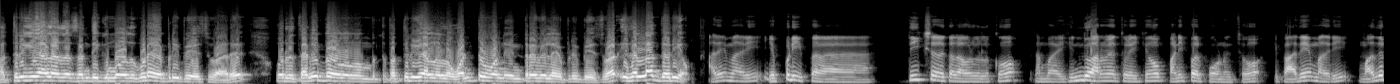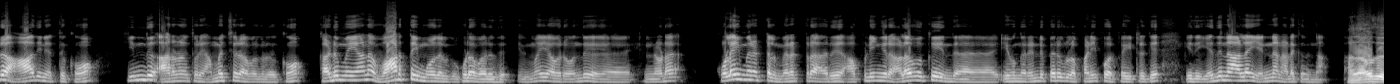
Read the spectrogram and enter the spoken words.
பத்திரிகையாளரை சந்திக்கும் போது கூட எப்படி பேசுவார்? ஒரு தனிப்ப பத்திரிகையாளர் ஒன் டு ஒன் இன்டர்வியூல எப்படி பேசுவார்? இதெல்லாம் தெரியும். அதே மாதிரி எப்படி இப்போ தீக்ஷர்கள் அவர்களுக்கும் நம்ம ஹிந்து அறநிலையத்துறைக்கும் பணிப்பர் போணுச்சோ இப்போ அதே மாதிரி மதுரை ஆதீனத்துக்கும் ஹிந்து அறநிலையத்துறை அமைச்சர் அவர்களுக்கும் கடுமையான வார்த்தை மோதல்கள் கூட வருது. இது மாதிரி அவர் வந்து என்னோட கொலை மிரட்டல் மிரட்டுறாரு அப்படிங்கிற அளவுக்கு இந்த இவங்க ரெண்டு பேருக்குள்ள பனிப்போர் போயிட்டு இருக்கு இது எதனால என்ன நடக்குதுன்னா? அதாவது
